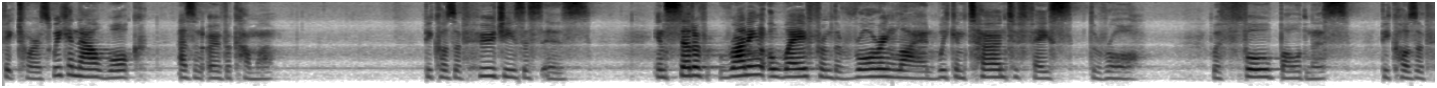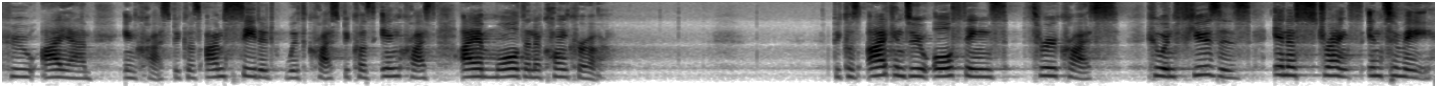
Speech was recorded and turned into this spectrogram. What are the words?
victorious. We can now walk as an overcomer because of who Jesus is instead of running away from the roaring lion, we can turn to face the roar with full boldness because of who I am in Christ, because I'm seated with Christ, because in Christ I am more than a conqueror. Because I can do all things through Christ, who infuses inner strength into me.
